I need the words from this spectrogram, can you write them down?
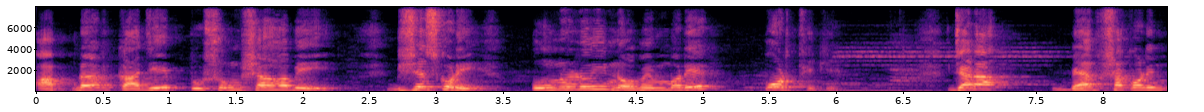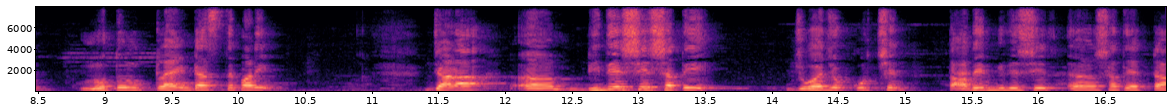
আপনার কাজে প্রশংসা হবে, বিশেষ করে পনেরোই নভেম্বরের পর থেকে। যারা ব্যবসা করেন, নতুন ক্লায়েন্ট আসতে পারে যারা বিদেশের সাথে যোগাযোগ করছেন, তাদের বিদেশের সাথে একটা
